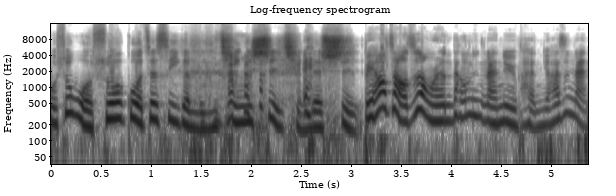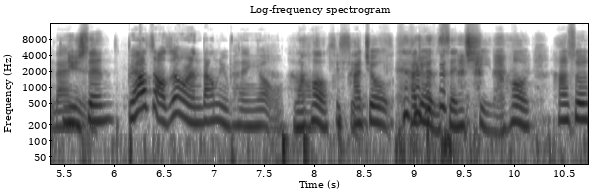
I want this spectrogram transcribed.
我说我说过，这是一个厘清事情的事，不要找这种人当男女朋友，他是男男女生，不要找这种人当女朋友。然后他就他就很生气，然后他说：“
